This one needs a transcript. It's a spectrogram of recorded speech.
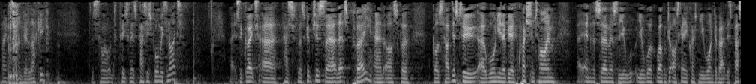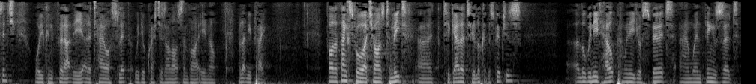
Thanks, Andrew and Lucky. Does someone want to preach on this passage for me tonight? Uh, it's a great uh, passage from the scriptures. Uh, let's pray and ask for God's help. Just to uh, warn you, there'll be a question time at the end of the sermon, so you're, you're welcome to ask any question you want about this passage, or you can fill out the, uh, the slip with your questions. I'll answer them via email. But let me pray. Father, thanks for a chance to meet uh, together to look at the scriptures. Uh, Lord, we need help. We need your spirit. And when things that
